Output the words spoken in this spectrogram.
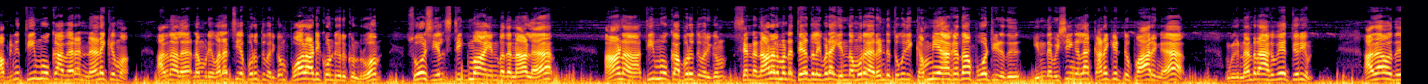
அப்படின்னு திமுக வேற நினைக்குமா. அதனால் நம்முடைய வளர்ச்சியை பொறுத்த வரைக்கும் போராடி கொண்டு இருக்கின்றோம். சோசியல் ஸ்டிக்மா என்பதனால் ஆனால் திமுக பொறுத்த வரைக்கும் சென்ற நாடாளுமன்ற தேர்தலை விட இந்த முறை ரெண்டு தொகுதி கம்மியாக தான் போட்டிடுது இந்த விஷயங்கள்லாம் கணக்கிட்டு பாருங்கள் உங்களுக்கு நன்றாகவே தெரியும். அதாவது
